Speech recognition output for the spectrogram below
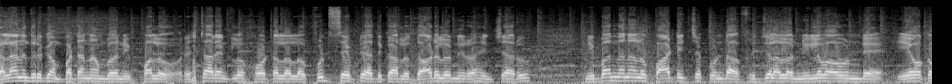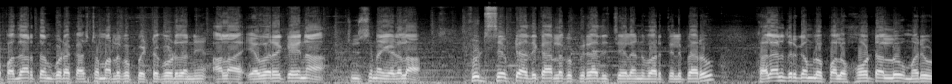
కళ్యాణదుర్గం పట్టణంలోని పలు రెస్టారెంట్లు హోటళ్ళలో ఫుడ్ సేఫ్టీ అధికారులు దాడులు నిర్వహించారు. నిబంధనలు పాటించకుండా ఫ్రిడ్జ్లలో నిల్వ ఉండే ఏ ఒక్క పదార్థం కూడా కస్టమర్లకు పెట్టకూడదని అలా ఎవరికైనా చూసిన ఎడల ఫుడ్ సేఫ్టీ అధికారులకు ఫిర్యాదు చేయాలని వారు తెలిపారు. కళ్యాణదుర్గంలో పలు హోటళ్ళు మరియు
